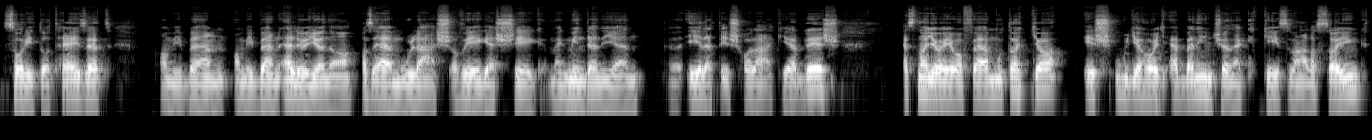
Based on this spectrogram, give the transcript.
szorított helyzet, amiben, amiben előjön a, az elmúlás, a végesség, meg minden ilyen élet és halál kérdés. Ezt nagyon jól felmutatja, és úgy, ahogy ebben nincsenek kész válaszaink,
